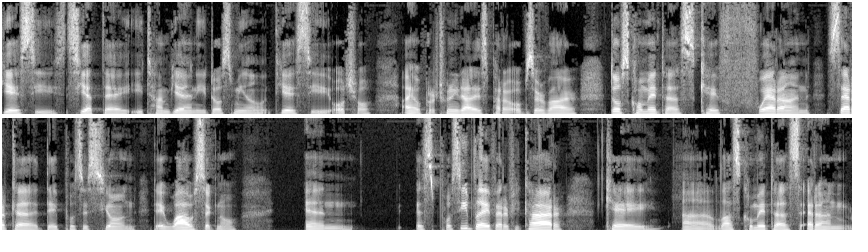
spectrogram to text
2017 y también en 2018 hay oportunidades para observar dos cometas que fueran cerca de posición de wow signal. En, es posible verificar que uh, las cometas eran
